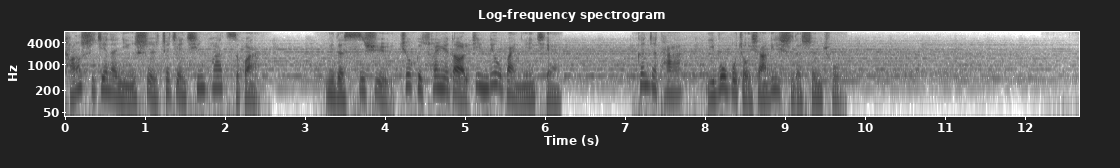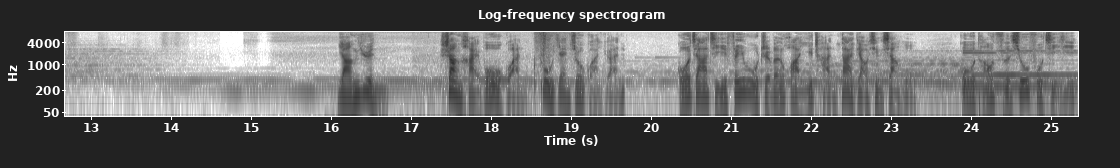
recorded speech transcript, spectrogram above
长时间的凝视这件青花瓷罐，你的思绪就会穿越到近六百年前，跟着它一步步走向历史的深处。杨运，上海博物馆副研究馆员，国家级非物质文化遗产代表性项目——古陶瓷修复技艺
